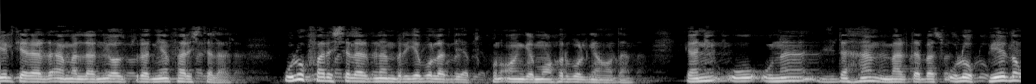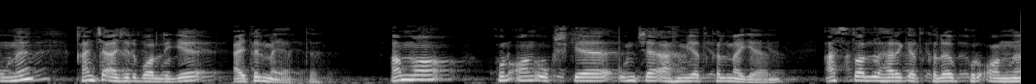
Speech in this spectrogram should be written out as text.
yelkalarida amallarni yozib turadigan farishtalar ulug' farishtalar bilan birga bo'ladi deyapti qur'onga mohir bo'lgan odam. Ya'ni u uni juda ham martabasi ulug' bu yerda uni qancha ajri borligi aytilmayapti. Ammo qur'on o'qishga uncha ahamiyat qilmagan astoydil harakat qilib qur'onni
